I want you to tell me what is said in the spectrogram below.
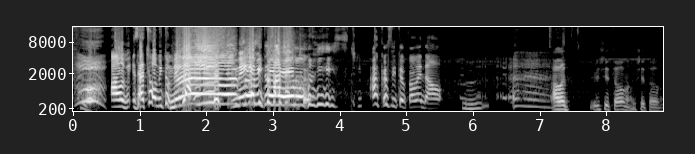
Ale začalo mi to mega ísť! Mega mi to začalo ísť! Ako si to povedal? Ale už je to ono, už je to ono.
